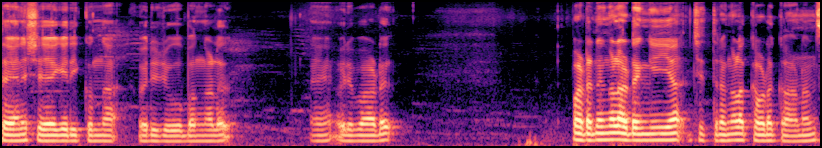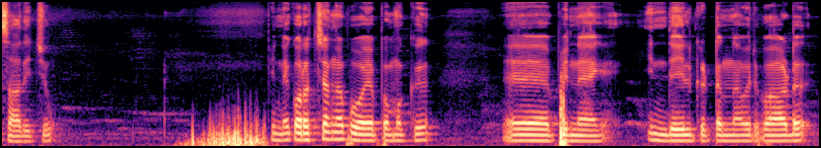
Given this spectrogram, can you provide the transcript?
തേന് ശേഖരിക്കുന്ന ഒരു രൂപങ്ങൾ ഒരുപാട് പഠനങ്ങളടങ്ങിയ ചിത്രങ്ങളൊക്കെ അവിടെ കാണാൻ സാധിച്ചു. പിന്നെ കുറച്ചങ്ങ് പോയപ്പോൾ നമുക്ക് പിന്നെ ഇന്ത്യയിൽ കിട്ടുന്ന ഒരുപാട്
